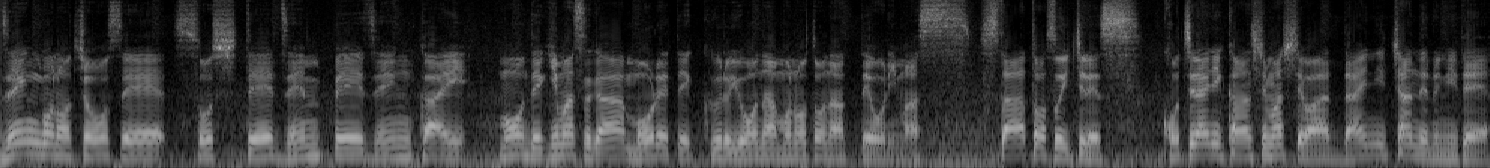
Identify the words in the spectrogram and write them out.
前後の調整そして前平全開もできますが漏れてくるようなものとなっております。スタートスイッチです。こちらに関しましては第2チャンネルにて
